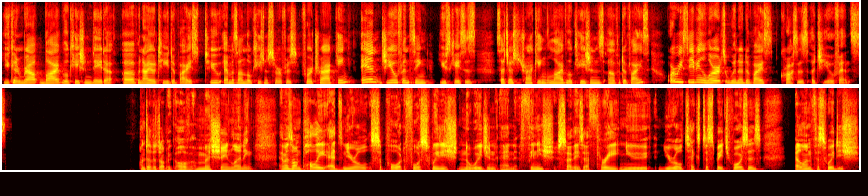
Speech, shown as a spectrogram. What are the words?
you can route live location data of an IoT device to Amazon Location Service for tracking and geofencing use cases, such as tracking live locations of a device or receiving alerts when a device crosses a geofence. Onto the topic of machine learning. Amazon Polly adds neural support for Swedish, Norwegian, and Finnish. So these are three new neural text to speech voices Elin for Swedish,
